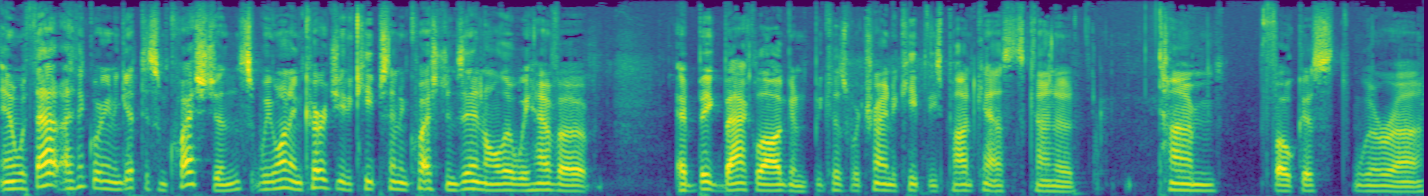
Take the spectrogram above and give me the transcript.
and with that, I think we're going to get to some questions. We want to encourage you to keep sending questions in, although we have a a big backlog, and because we're trying to keep these podcasts kind of time focused, we're uh,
